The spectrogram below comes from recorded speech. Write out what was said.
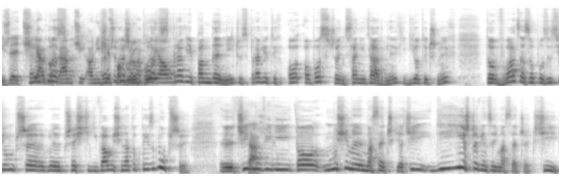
I że ci ale albo akurat, tamci, oni się pogrupują. W sprawie pandemii, czy w sprawie tych obostrzeń sanitarnych, idiotycznych, to władza z opozycją prze, prześcigiwały się na to, kto jest głupszy. Y, ci tak. mówili, to musimy maseczki, a ci jeszcze więcej maseczek. Ci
